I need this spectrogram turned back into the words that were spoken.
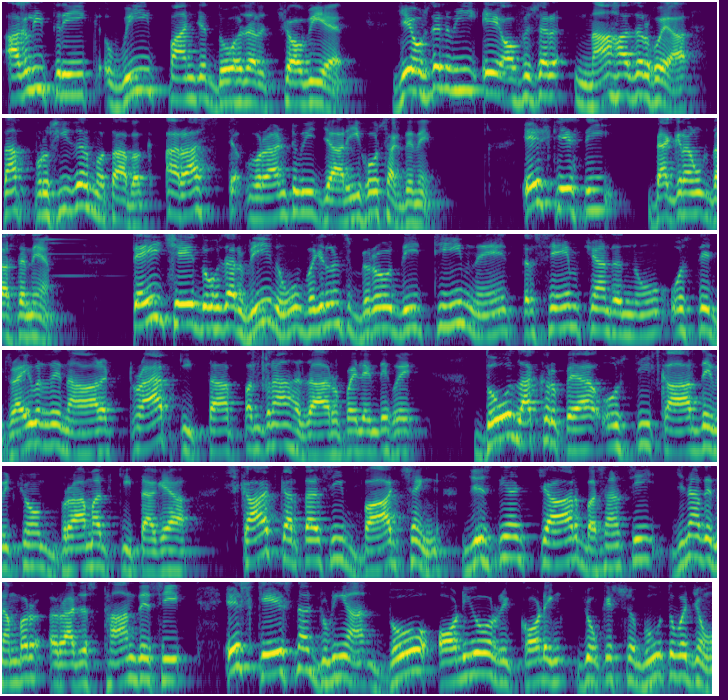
ਅਗਲੀ ਤਰੀਕ 20/5/2024 ਹੈ ਜੇ ਉਸ ਦਿਨ ਵੀ ਇਹ ਆਫੀਸਰ ਨਾ ਹਾਜ਼ਰ ਹੋਇਆ ਤਾਂ ਪ੍ਰੋਸੀਜਰ ਮੁਤਾਬਕ ਅਰੈਸਟ ਵਾਰੰਟ ਵੀ ਜਾਰੀ ਹੋ ਸਕਦੇ ਨੇ ਇਸ ਕੇਸ ਦੀ ਬੈਕਗ੍ਰਾਉਂਡ ਦੱਸ ਦਿੰਦੇ ਹਾਂ 23/6/2020 ਨੂੰ ਵਿਜੀਲੈਂਸ ਬਿਊਰੋ ਦੀ ਟੀਮ ਨੇ ਤਰਸੇਮ ਚੰਦ ਨੂੰ ਉਸ ਦੇ ਡਰਾਈਵਰ ਦੇ ਨਾਲ ਟਰੈਪ ਕੀਤਾ 15000 ਰੁਪਏ ਲੈਂਦੇ ਹੋਏ। 2 ਲੱਖ ਰੁਪਇਆ ਉਸ ਦੀ ਕਾਰ ਦੇ ਵਿੱਚੋਂ ਬਰਾਮਦ ਕੀਤਾ ਗਿਆ। ਸ਼ਿਕਾਇਤ ਕਰਤਾ ਸੀ ਬਾਜ ਸਿੰਘ, ਜਿਸ ਦੀਆਂ ਚਾਰ ਬੱਸਾਂ ਸੀ, ਜਿਨ੍ਹਾਂ ਦੇ ਨੰਬਰ ਰਾਜਸਥਾਨ ਦੇ ਸੀ। ਇਸ ਕੇਸ ਨਾਲ ਜੁੜੀਆਂ ਦੋ ਆਡੀਓ ਰਿਕਾਰਡਿੰਗਸ ਜੋ ਕਿ ਸਬੂਤ ਵਜੋਂ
